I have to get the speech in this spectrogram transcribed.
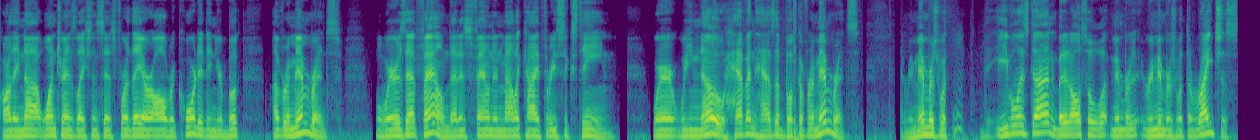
Are they not? One translation says, For they are all recorded in your book of remembrance. Well, where is that found? That is found in Malachi 3:16, where we know heaven has a book of remembrance. and remembers what the evil has done, but it also what member, remembers what the righteous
